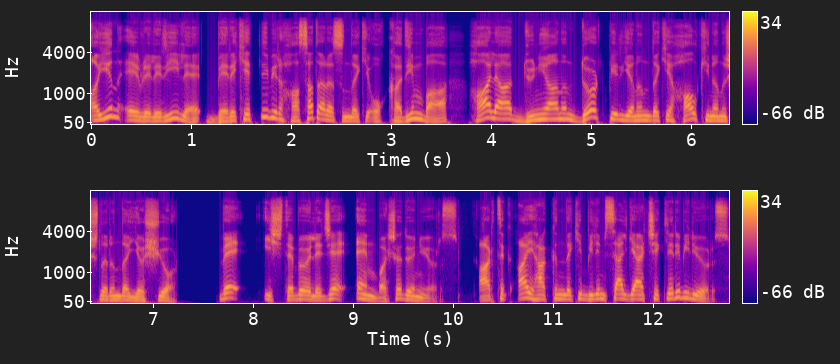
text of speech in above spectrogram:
ayın evreleriyle bereketli bir hasat arasındaki o kadim bağ hala dünyanın dört bir yanındaki halk inanışlarında yaşıyor. Ve işte böylece en başa dönüyoruz. Artık ay hakkındaki bilimsel gerçekleri biliyoruz.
